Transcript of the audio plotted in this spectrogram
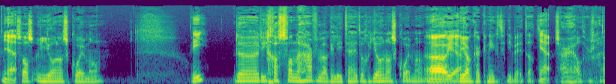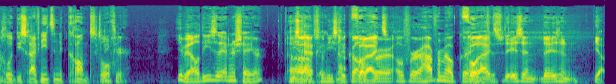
ja. Zoals een Jonas Kooijman. Wie? De, die gast van de havermelkelite heet toch Jonas Kooijman? Oh, ja. Bianca knikt, die weet dat. Ja. Dat is haar held Maar waarschijnlijk. goed, die schrijft niet in de krant, toch? Jawel, die is een NRC'er. Die Oh, schrijft oké. van die Nou, stukken over, over havermelk. eh, Vooruit. Er is een, er is een, ja.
